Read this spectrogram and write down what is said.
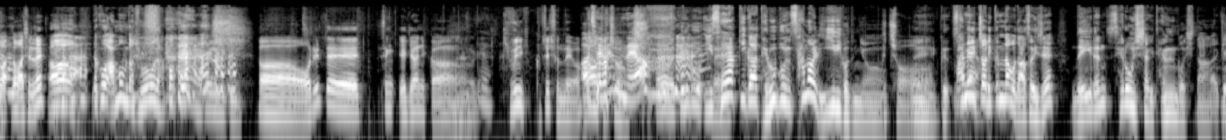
너, 너 마실래? 아, 야 그거 안 먹으면 나 줘. 내가 갖고 갈게. 이런 느낌. 어 어릴 때 생, 얘기하니까 네. 기분이 갑자기 좋네요. 아, 아, 그렇죠. 재밌는데요? 어, 그리고 이 네. 새 학기가 대부분 3월 2일이거든요. 그쵸. 네, 그 맞아요. 3일절이 끝나고 나서 이제 내일은 새로운 시작이 되는 것이다. 이렇게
